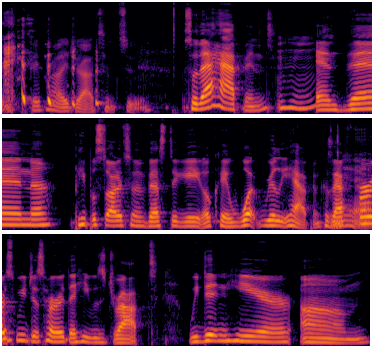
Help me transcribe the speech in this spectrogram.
too. they probably dropped him too. So that happened, Mm-hmm. and then people started to investigate. Okay, what really happened? Because at Yeah. first we just heard that he was dropped. We didn't hear, um,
